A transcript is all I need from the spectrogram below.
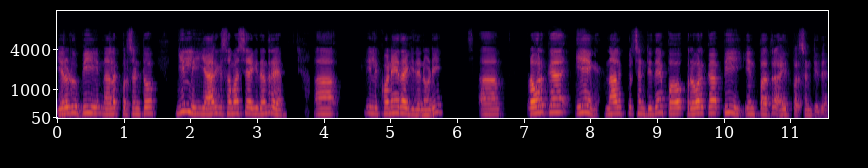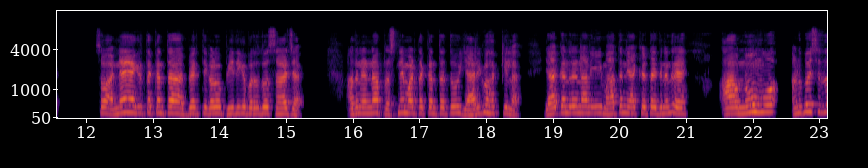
ಎರಡು, ಬಿ ನಾಲ್ಕು ಪರ್ಸೆಂಟು ಇಲ್ಲಿ ಯಾರಿಗೆ ಸಮಸ್ಯೆ ಆಗಿದೆ ಅಂದ್ರೆ ಇಲ್ಲಿ ಕೊನೆಯದಾಗಿದೆ ನೋಡಿ. ಪ್ರವರ್ಗ ಎ ನಾಲ್ಕು ಪರ್ಸೆಂಟ್ ಇದೆ ಪ್ರವರ್ಗ ಬಿ ಏನ್ ಪಾತ್ರ ಐದು ಪರ್ಸೆಂಟ್ ಇದೆ. ಸೊ ಅನ್ಯಾಯ ಆಗಿರ್ತಕ್ಕಂಥ ಅಭ್ಯರ್ಥಿಗಳು ಬೀದಿಗೆ ಬರೋದು ಸಹಜ. ಅದನ್ನ ಪ್ರಶ್ನೆ ಮಾಡ್ತಕ್ಕಂಥದ್ದು ಯಾರಿಗೂ ಹಕ್ಕಿಲ್ಲ. ಯಾಕಂದ್ರೆ ನಾನು ಈ ಮಾತನ್ನ ಯಾಕೆ ಹೇಳ್ತಾ ಇದ್ದೀನಿ ಅಂದ್ರೆ, ಆ ನೋವು ಅನುಭವಿಸಿದ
